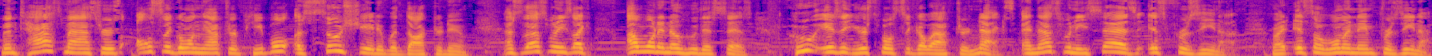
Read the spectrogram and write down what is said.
then Taskmaster is also going after people associated with Dr. Doom. And so that's when he's like, I want to know who this is. Who is it you're supposed to go after next? And that's when he says, it's Frozina, right? It's a woman named Frozina.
